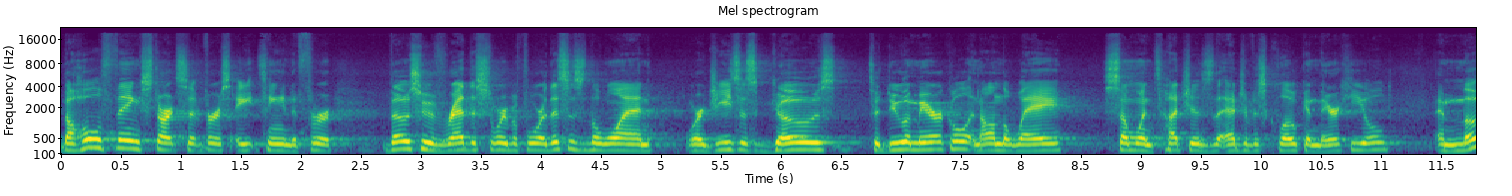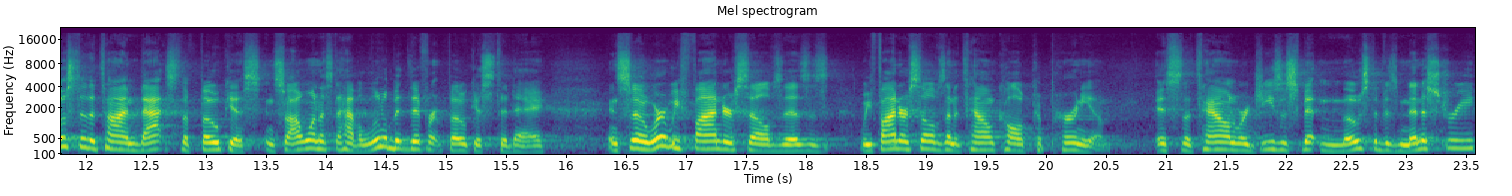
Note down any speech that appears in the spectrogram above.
the whole thing starts at verse 18. For those who have read the story before, this is the one where Jesus goes to do a miracle, and on the way, someone touches the edge of his cloak and they're healed. And most of the time, that's the focus. And so I want us to have a little bit different focus today. And so where we find ourselves is, is we find ourselves in a town called Capernaum. It's the town where Jesus spent most of his ministry.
